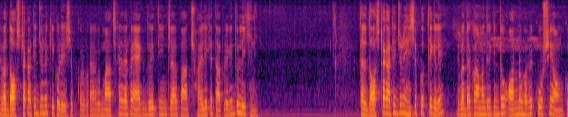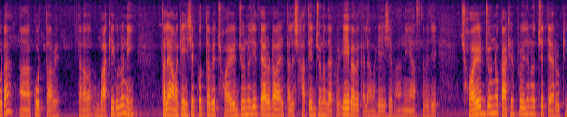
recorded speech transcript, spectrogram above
এবার দশটা কাঠির জন্য কি করে হিসেব করব? কারণ মাঝখানে দেখো এক, দুই, তিন, চার, পাঁচ, ছয় লিখে তারপরে কিন্তু লিখিনি। তাহলে দশটা কাঠির জন্য হিসেব করতে গেলে এবার দেখো আমাদের কিন্তু অন্যভাবে কোষে অঙ্কটা করতে হবে। কেন বাকিগুলো নেই, তাহলে আমাকে হিসেব করতে হবে ছয়ের জন্য যদি তেরোটা হয়, তাহলে সাতের জন্য দেখো এইভাবে তাহলে আমাকে হিসেব নিয়ে আসতে হবে যে ছয়ের জন্য কাঠের প্রয়োজন হচ্ছে তেরোটি।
